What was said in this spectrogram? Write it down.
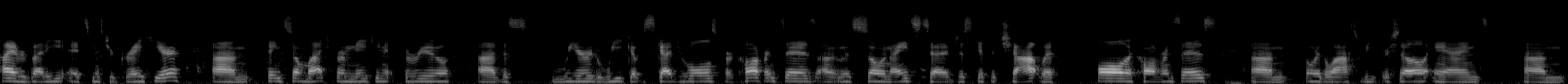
Hi, everybody. It's Mr. Gray here. Um, thanks so much for making it through uh, this weird week of schedules for conferences. Uh, it was so nice to just get to chat with all the conferences um, over the last week or so. And um,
